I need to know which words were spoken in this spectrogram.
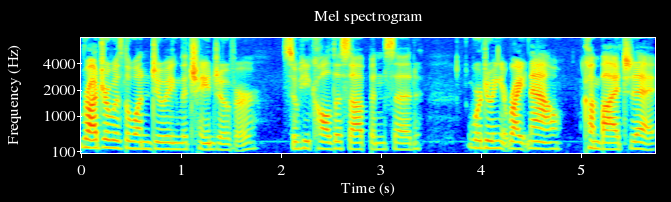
Roger was the one doing the changeover, so he called us up and said, "We're doing it right now. Come by today."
